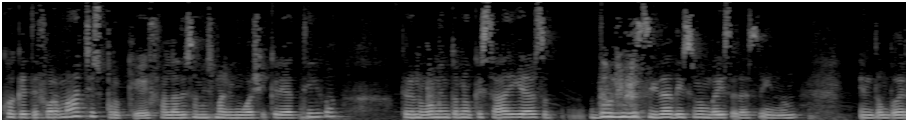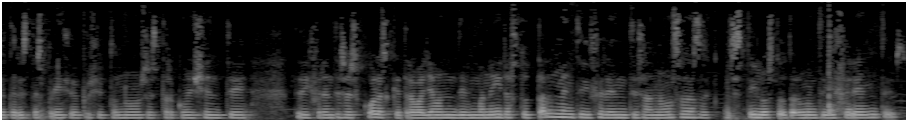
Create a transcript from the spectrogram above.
coa que te formaches porque falades a mesma linguaxe creativa pero no momento no que saías da universidade iso non vai ser así, non? Entón poder ter esta experiencia de proxecto nos, estar con xente de diferentes escolas que traballaban de maneiras totalmente diferentes a nosas, estilos totalmente diferentes.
